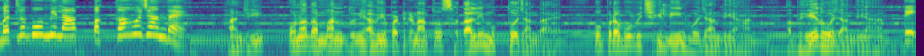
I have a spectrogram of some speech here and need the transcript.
ਮਤਲਬ ਉਹ ਮਿਲਾਪ ਪੱਕਾ ਹੋ ਜਾਂਦਾ ਹੈ? ਹਾਂਜੀ ਉਹਨਾਂ ਦਾ ਮਨ ਦੁਨਿਆਵੀ ਪਟਕਣਾ ਤੋਂ ਸਦਾ ਲਈ ਮੁਕਤ ਹੋ ਜਾਂਦਾ ਹੈ। ਉਹ ਪ੍ਰਭੂ ਵਿੱਚ ਹੀ ਲੀਨ ਹੋ ਜਾਂਦੀਆਂ ਹਨ ਅਭੇਦ ਹੋ ਜਾਂਦੀਆਂ ਹਨ। ਤੇ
